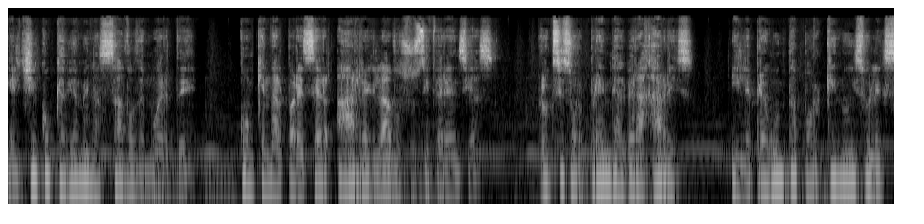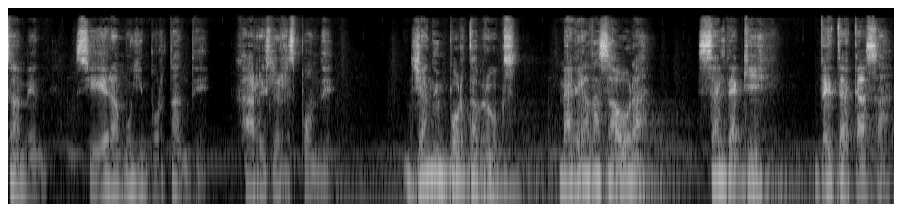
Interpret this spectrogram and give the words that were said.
el chico que había amenazado de muerte, con quien al parecer ha arreglado sus diferencias. Brooks se sorprende al ver a Harris y le pregunta por qué no hizo el examen si era muy importante. Harris le responde, Ya no importa, Brooks. Me agradas ahora. Sal de aquí. Vete a casa.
